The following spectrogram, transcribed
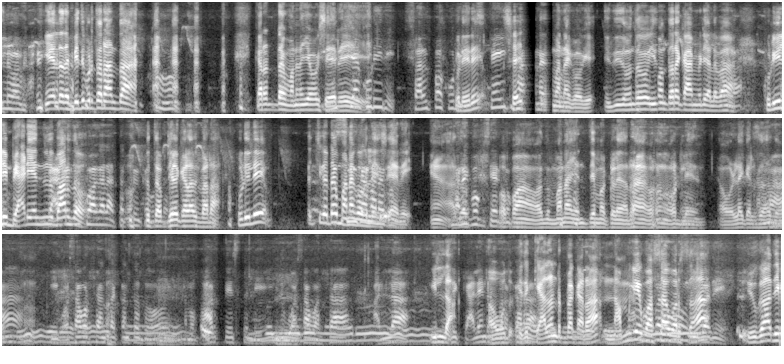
ಎಲ್ಲೂ ಹೋಗ್ಬೇಡಿ. ಎಲ್ಲಾರ ಬಿದ್ದು ಬಿಡ್ತಾರ ಅಂತ? ಕರೆಕ್ಟಾಗಿ ಮನೆಗೆ ಹೋಗಿ ಸೇರಿ. ಕುಡೀರಿ ಸ್ವಲ್ಪ ಕುಡೀರಿ. ಮನೆಗೆ ಹೋಗಿ. ಇದು ಒಂದು ಇದೊಂಥರ ಕಾಮಿಡಿ ಅಲ್ವಾ? ಕುಡಿಲಿ ಬ್ಯಾಡಿ ಅಂತ ಬಾರ್ದು. ತಪ್ಪು ತಿಳ್ಕೊಳ್ಳೋದು ಬೇಡ. ಕುಡಿಲಿ ಅಚ್ಚುಕಟ್ಟಾಗಿ ಮನೆಗೆ ಹೋಗ್ಲಿ. ಸೇರಿ. ಮನೆಗೆ ಹೋಗಿ ಸೇರ್ಕೊ. ಪಾಪ ಅದು ಮನ ಎಂತಿ ಮಕ್ಕಳು ನೋಡ್ಲಿ. ಒಳ್ಳೆ ಕೆಲಸ ಅದು. ಈ ಹೊಸ ವರ್ಷ ಅಂತಕ್ಕಂಥದ್ದು ನಮ್ಮ ಭಾರತ ದೇಶದಲ್ಲಿ ಇದು ಹೊಸ ವರ್ಷ ಅಲ್ಲ. ಇಲ್ಲ. ಹೌದು ಇದು ಕ್ಯಾಲೆಂಡರ್ ಪ್ರಕಾರ ನಮಗೆ ಹೊಸ ವರ್ಷ ಯುಗಾದಿ.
